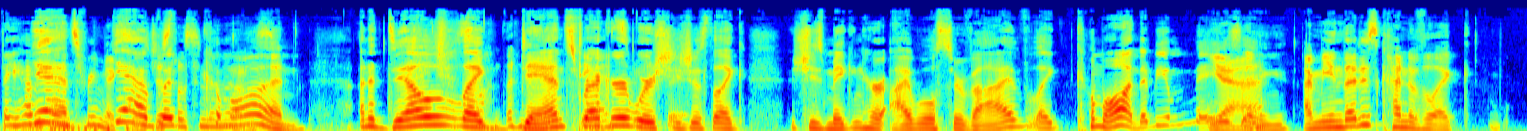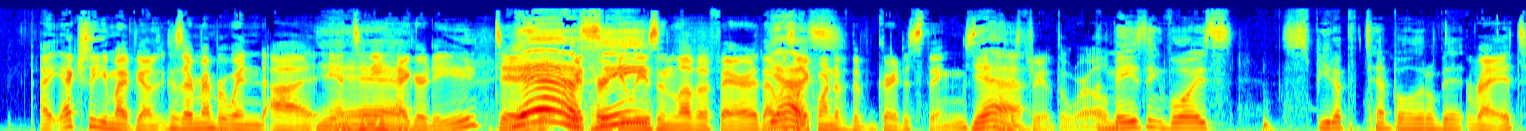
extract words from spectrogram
they have yeah, dance remixes. Yeah, Just but listen to come those. on, an Adele like want them to dance dance record where she's just like she's making her "I Will Survive." Like, come on, that'd be amazing. Yeah, I mean that is kind of like. I, actually, you might be honest because I remember when uh, Anthony Yeah. Hegarty did Yeah, with see? Hercules and Love Affair. That was like one of the greatest things in Yeah. the history of the world. Amazing voice. Speed up the tempo a little bit. Right,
